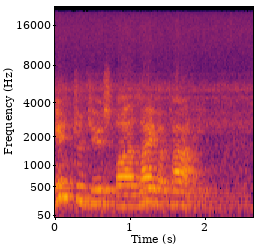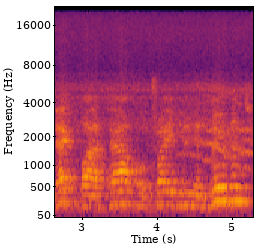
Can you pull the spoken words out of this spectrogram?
introduced by a Labor Party, backed by a powerful trade union movement,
